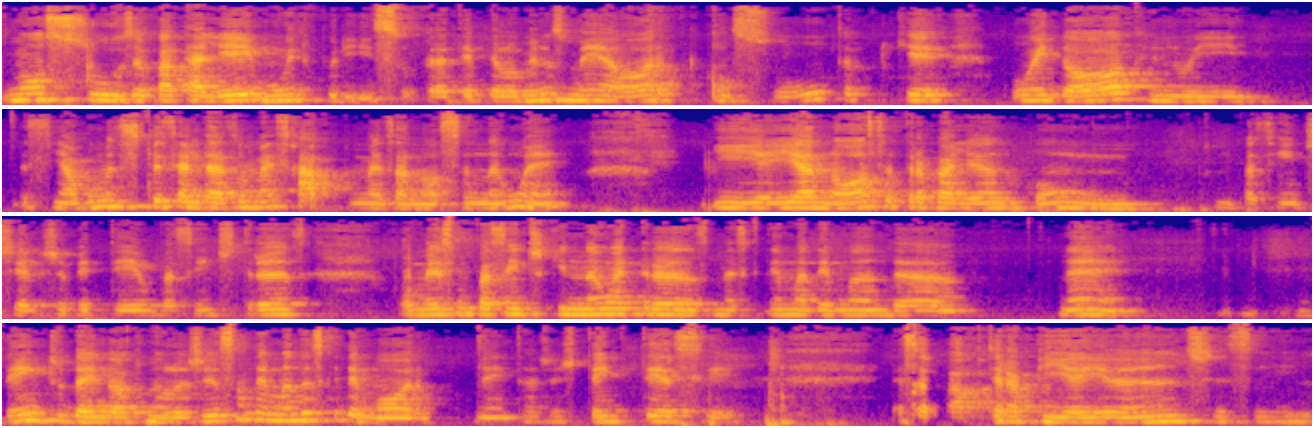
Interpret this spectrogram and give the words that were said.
no SUS eu batalhei muito por isso, para ter pelo menos meia hora por consulta, porque o endócrino e assim, algumas especialidades são mais rápido, mas a nossa não é. E aí a nossa trabalhando com um paciente LGBT, um paciente trans, ou mesmo um paciente que não é trans, mas que tem uma demanda, né, dentro da endocrinologia, são demandas que demoram, né? Então a gente tem que ter esse, essa terapia aí antes e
